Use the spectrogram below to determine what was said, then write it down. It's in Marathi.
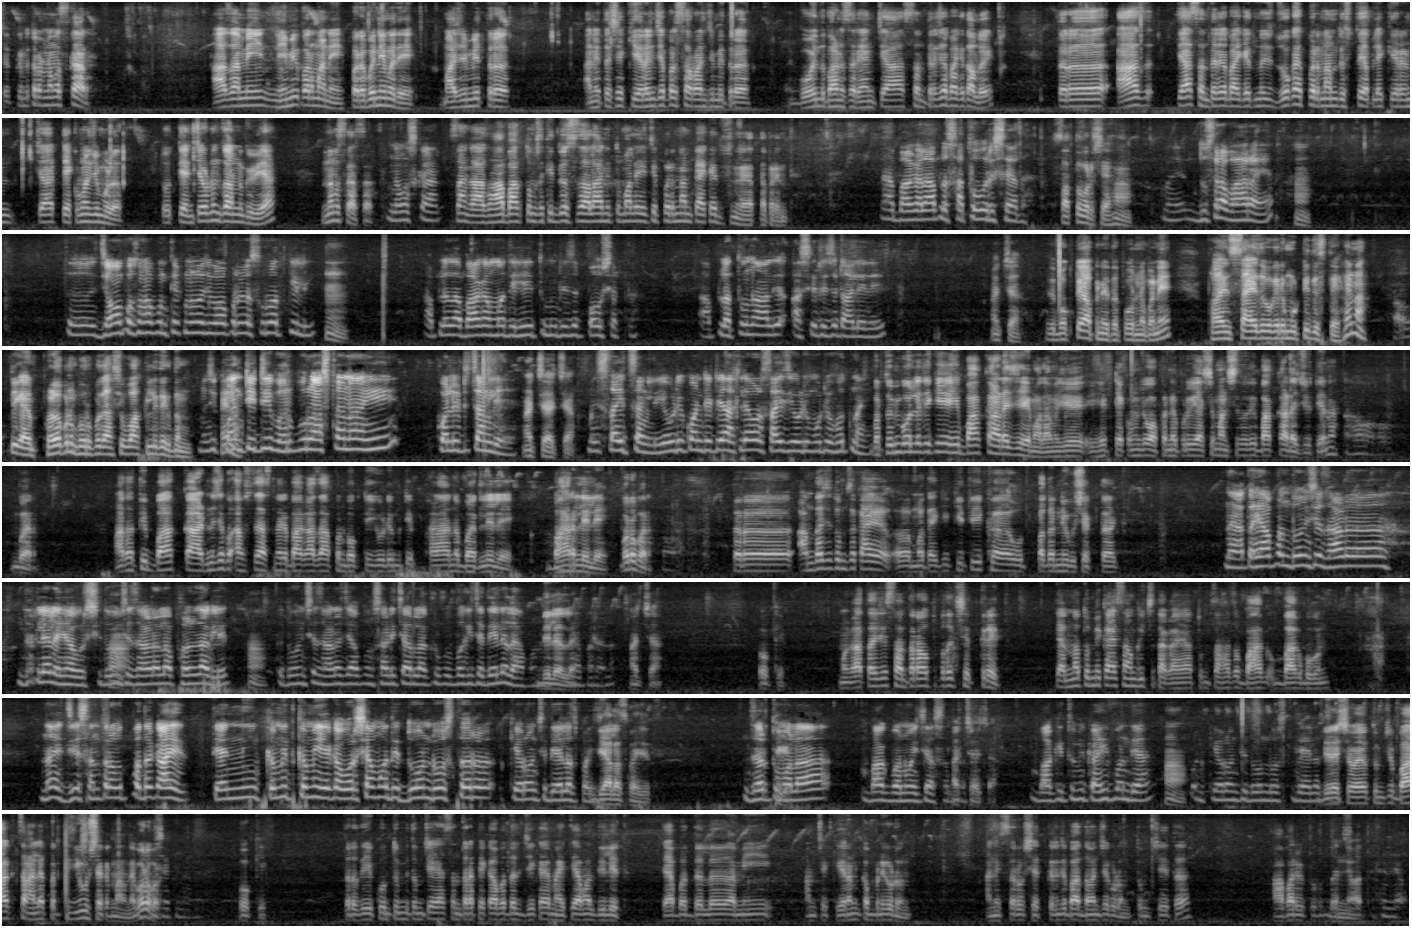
शेतकरी मित्रांनो नमस्कार. आज आम्ही नेहमीप्रमाणे परभणीमध्ये माझे मित्र आणि तसे केरनचे पण सर्वांचे मित्र गोविंद भांडसर यांच्या संत्र्याच्या बागेत आलोय. तर अं, आज त्या संत्र्याच्या बागेत म्हणजे जो काही परिणाम दिसतोय आपल्या केरनच्या टेक्नॉलॉजीमुळं तो त्यांच्याकडून जाणून घेऊया. नमस्कार सर. नमस्कार. सांगा आज हा बाग तुमचा किती दिवस झाला आणि तुम्हाला याचे परिणाम काय काय दिसून आले आतापर्यंत? या बागाला आपलं सातवं वर्ष आहे आता. सात वर्ष हां. म्हणजे दुसरा बहार आहे. हां. तर जेव्हापासून आपण टेक्नॉलॉजी वापरायला सुरुवात केली हम्म. आपल्याला बागामध्ये हे तुम्ही रिझल्ट पाहू शकता. आपल्यातून आले असे रिझल्ट आलेले आहेत. अच्छा. बघतोय आपण इथं पूर्णपणे. फळांची साईज वगैरे मोठी दिसते है ना? हो. ठीक आहे. फळं पण भरपूर अशी वाकलीत एकदम. म्हणजे है ना? क्वांटिटी भरपूर असताना ही क्वालिटी चांगली आहे. अच्छा अच्छा. म्हणजे साईज चांगली. एवढी क्वांटिटी असल्यावर साईज एवढी मोठी होत नाही. बरं तुम्ही बोलले होते की ही बाग काढायची आहे मला. म्हणजे हे टेक्नॉलॉजी वापरण्यापूर्वी अशी माणसं होती बाग काढायची होती ना? हो, हो. बरं. आता ती बाग काढण्याच्या अवस्थेत असणारी बाग आज आपण बघतो एवढी मोठी फळानं भरलेली आहे भारलेली आहे. बरोबर. तर अंदाजे तुमचं काय मत आहे की किती ख- उत्पादन निघू शकतं? नाही आता हे आपण दोनशे झाड धरलेलं आहे ह्या वर्षी. दोनशे झाडाला फळ लागलेत. हां. तर दोनशे झाडाचे आपण साडेचार लाख रुपये बगीचा दिलेला आहे आपण दिलेलं आहे. व्यापाऱ्याला. अच्छा. ओके. मग आता जे संत्रा उत्पादक शेतकरी आहेत त्यांना तुम्ही काय सांगू इच्छिता का? तुमचा हा जो बाग बाग बघून. नाही जे संत्रा उत्पादक आहेत त्यांनी कमीत कमी एका वर्षामध्ये दोन डोस तर केरॉनचे द्यायलाच पाहिजे. द्यायलाच पाहिजेत. जर तुम्हाला बाग बनवायची असेल तर. अच्छा अच्छा. बाकी तुम्ही काही पण द्या हां. पण केरॉनचे दोन डोस द्यायला दिल्याशिवाय तुमची बाग चांगल्या प्रतीची येऊ शकणार नाही बरोबर? ओके. तर आता एकूण तुम्ही तुमच्या या संत्रा पिकाबद्दल जी काय माहिती आम्हाला दिलीत त्याबद्दल आम्ही आमच्या केरन कंपनीकडून आणि सर्व शेतकऱ्यांच्या बांधवांच्याकडून तुमचे इथं आभार व्यक्त करतो धन्यवाद. धन्यवाद.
